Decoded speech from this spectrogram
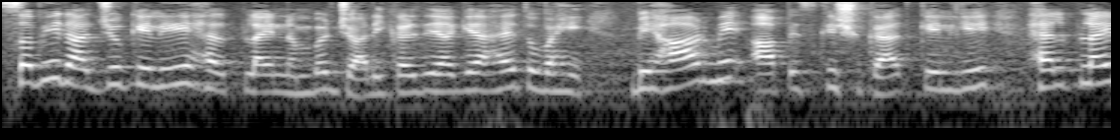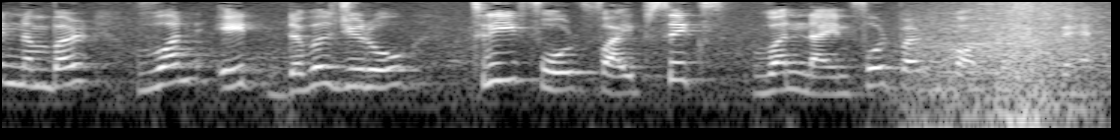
सभी राज्यों के लिए हेल्पलाइन नंबर जारी कर दिया गया है। तो वहीं बिहार में आप इसकी शिकायत के लिए helpline number one eight double zero three four five six one nine four पर कॉल कर सकते हैं।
